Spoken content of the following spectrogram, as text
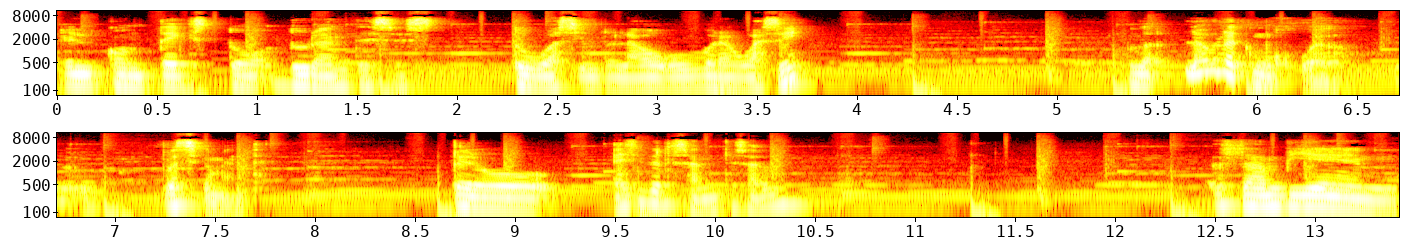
el contexto durante se estuvo haciendo la obra o así. La obra como juego, básicamente. Pero es interesante, ¿saben? También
